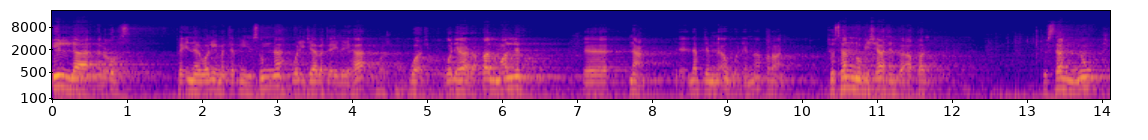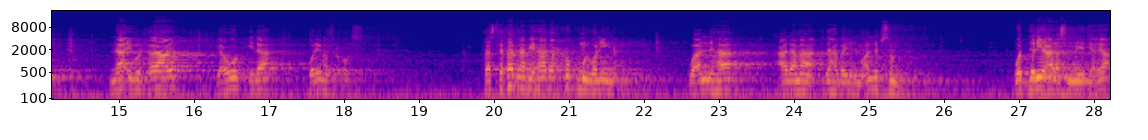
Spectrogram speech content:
إلا العرس. فإن الوليمة فيه سنة والإجابة إليها واجب. ولهذا قال المؤلف آه نعم آه نبدأ من الأول لأن ما قرأنا. تسن بشاة فأقل. تسن نائب الفاعل يعود إلى وليمة العرس. فاستفدنا بهذا حكم الوليمة وأنها على ما ذهب إليه المؤلف سنة. والدليل على سنيتها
